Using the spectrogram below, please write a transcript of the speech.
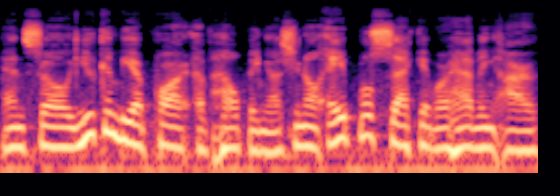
And so you can be a part of helping us. You know, April 2nd, we're having our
